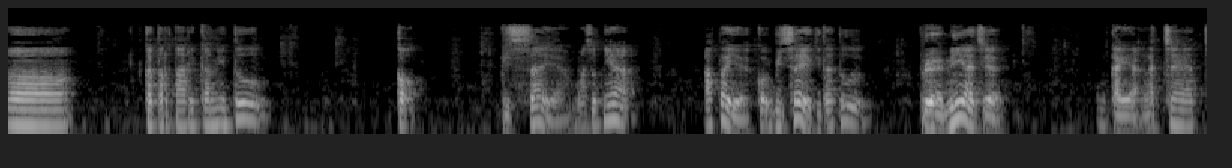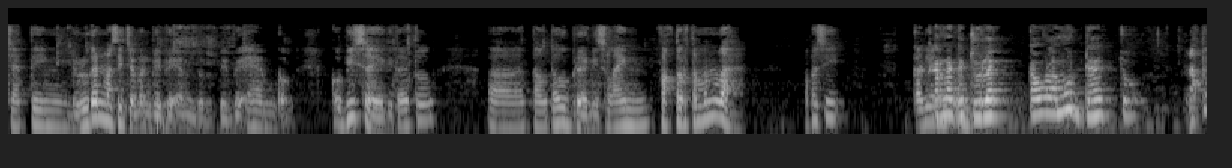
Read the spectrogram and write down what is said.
eh, ketertarikan itu bisa ya? Maksudnya apa ya? Kok bisa ya kita tuh berani aja? Kayak ngechat chatting. Dulu kan masih zaman BBM tuh. BBM kok kok bisa ya kita itu eh, tahu-tahu berani selain faktor temen lah? Apa sih? Kalian karena gejolak kaula muda cuk. Tapi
